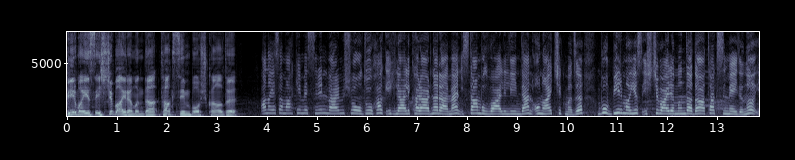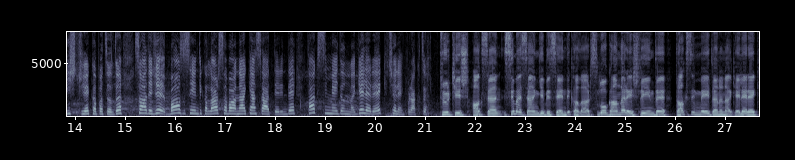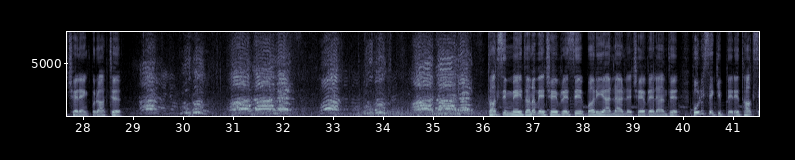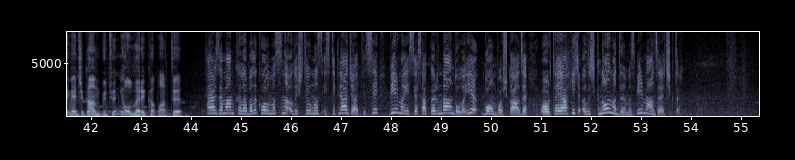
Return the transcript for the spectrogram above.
1 Mayıs İşçi Bayramı'nda Taksim boş kaldı. Anayasa Mahkemesi'nin vermiş olduğu hak ihlali kararına rağmen İstanbul Valiliğinden onay çıkmadı. Bu 1 Mayıs İşçi Bayramı'nda da Taksim Meydanı işçiye kapatıldı. Sadece bazı sendikalar sabahın erken saatlerinde Taksim Meydanı'na gelerek çelenk bıraktı. Türk İş, Haksen, Simesen gibi sendikalar sloganlar eşliğinde Taksim Meydanı'na gelerek çelenk bıraktı. Taksim Meydanı ve çevresi bariyerlerle çevrelendi. Polis ekipleri Taksim'e çıkan bütün yolları kapattı. Her zaman kalabalık olmasına alıştığımız İstiklal Caddesi 1 Mayıs yasaklarından dolayı bomboş kaldı. Ortaya hiç alışkın olmadığımız bir manzara çıktı.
